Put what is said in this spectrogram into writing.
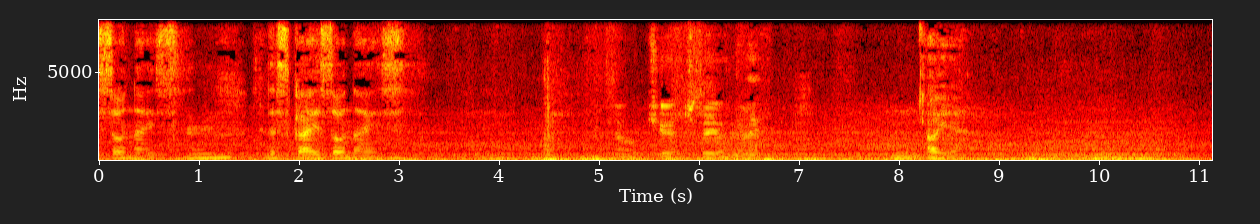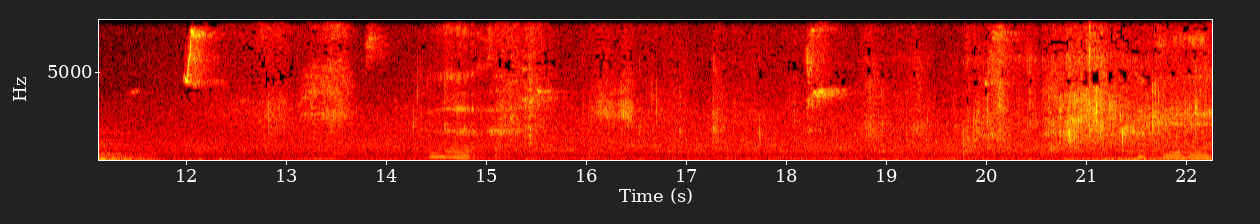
is so nice. The sky is so nice. Oh, church there on the left. Mm, oh yeah. Yeah. Okay.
